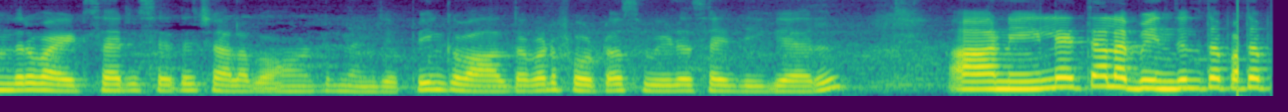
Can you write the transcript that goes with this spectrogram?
అందరూ వైట్ శారీస్ అయితే చాలా బాగుంటుందని చెప్పి ఇంకా వాళ్ళతో కూడా ఫొటోస్ వీడియోస్ అయితే దిగారు. ఆ నీళ్ళు అయితే అలా బిందులతో పాటు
